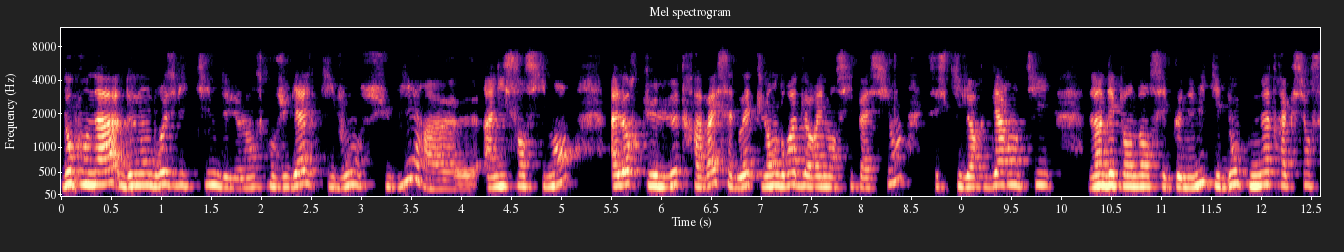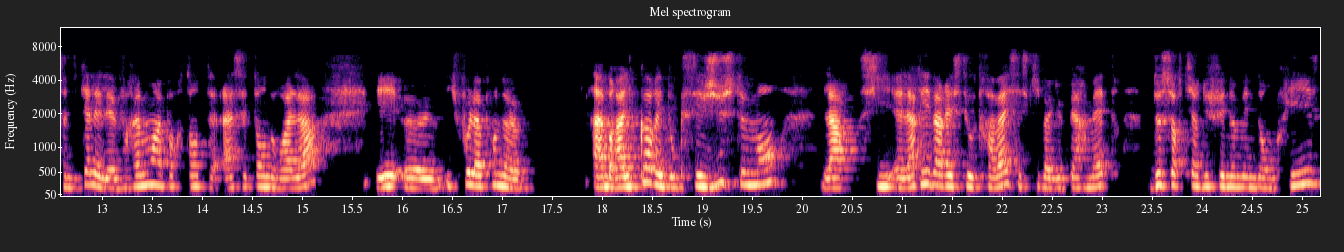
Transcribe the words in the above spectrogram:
Donc, on a de nombreuses victimes de violences conjugales qui vont subir euh, un licenciement, alors que le travail, ça doit être l'endroit de leur émancipation. C'est ce qui leur garantit l'indépendance économique. Et donc, notre action syndicale, elle est vraiment importante à cet endroit-là. Et euh, il faut la prendre à bras le corps. Et donc, c'est justement là, si elle arrive à rester au travail, c'est ce qui va lui permettre de sortir du phénomène d'emprise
